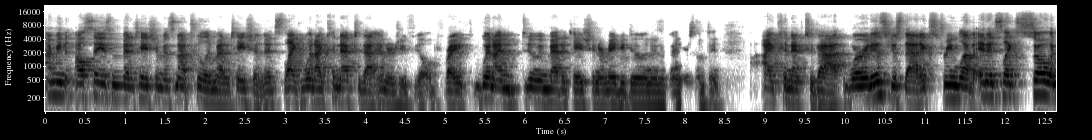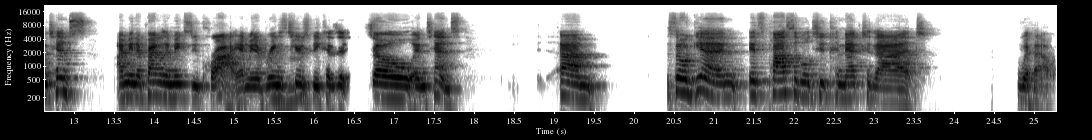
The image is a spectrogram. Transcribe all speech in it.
I mean I'll say it's meditation, but it's not truly meditation. It's like when I connect to that energy field, right? When I'm doing meditation or maybe doing an event or something, I connect to that where it is just that extreme level. And it's like so intense. I mean, it probably makes you cry. I mean, it brings Mhm. tears because it's so intense. Um so again, it's possible to connect to that without.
